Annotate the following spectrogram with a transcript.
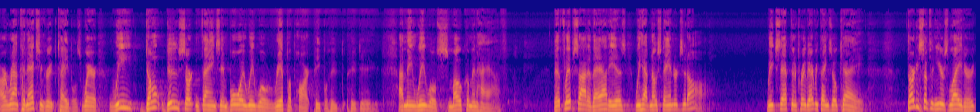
or around connection group tables where we don't do certain things and boy, we will rip apart people who, who do. I mean, we will smoke them in half. The flip side of that is we have no standards at all. We accept and approve everything's okay. 30 something years later,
